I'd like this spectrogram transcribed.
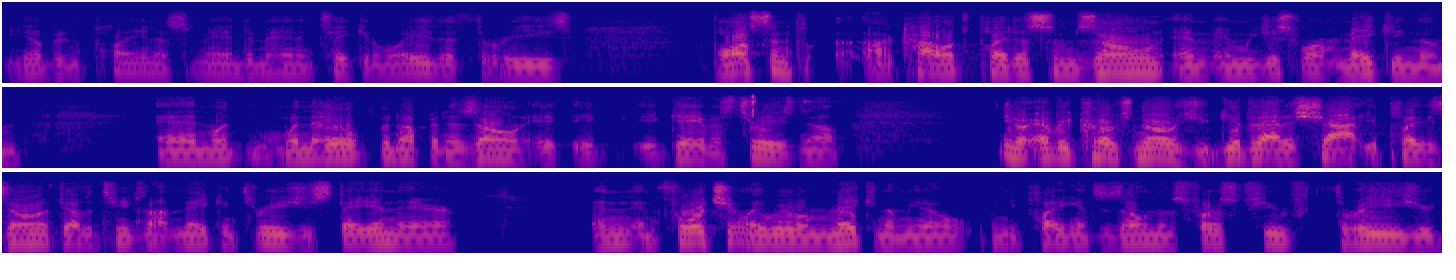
you know been playing us man to man and taking away the threes. Boston uh, college played us some zone and, and we just weren't making them. And when when they opened up in a zone it, it it gave us threes. Now you know every coach knows you give that a shot you play zone. If the other team's not making threes you stay in there. And and fortunately we were making them. You know when you play against a zone those first few threes you're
